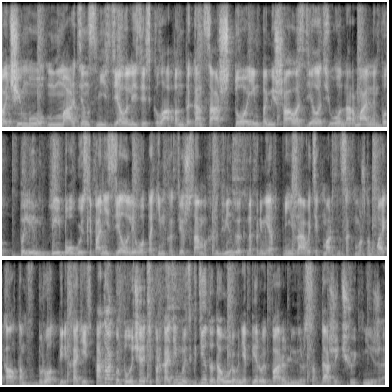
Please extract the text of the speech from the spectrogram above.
Почему Мартинс не сделали здесь клапан до конца? Что им помешало сделать его нормальным? Вот, блин, блин, ей-богу, если бы они сделали его таким, как в тех же самых Редвингах, например, я не знаю, в этих Мартинсах можно Байкал там вброд переходить, а так вы получаете проходимость где-то до уровня первой пары люверсов, даже чуть ниже.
